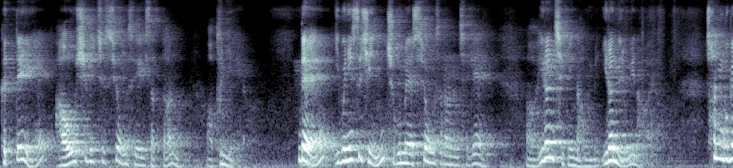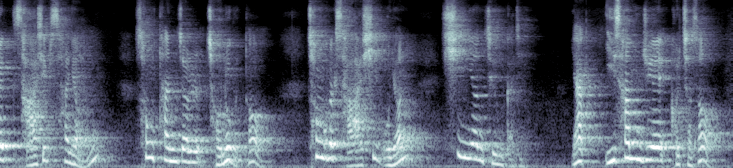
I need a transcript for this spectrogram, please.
그때에 아우슈비츠 수용소에 있었던 어, 분이에요. 근데 이분이 쓰신 죽음의 수용소라는 책에 어, 이런 책이 나옵니다. 이런 내용이 나와요. 1944년 성탄절 전후부터 1945년 신년 즈음까지 약 2, 3주에 걸쳐서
